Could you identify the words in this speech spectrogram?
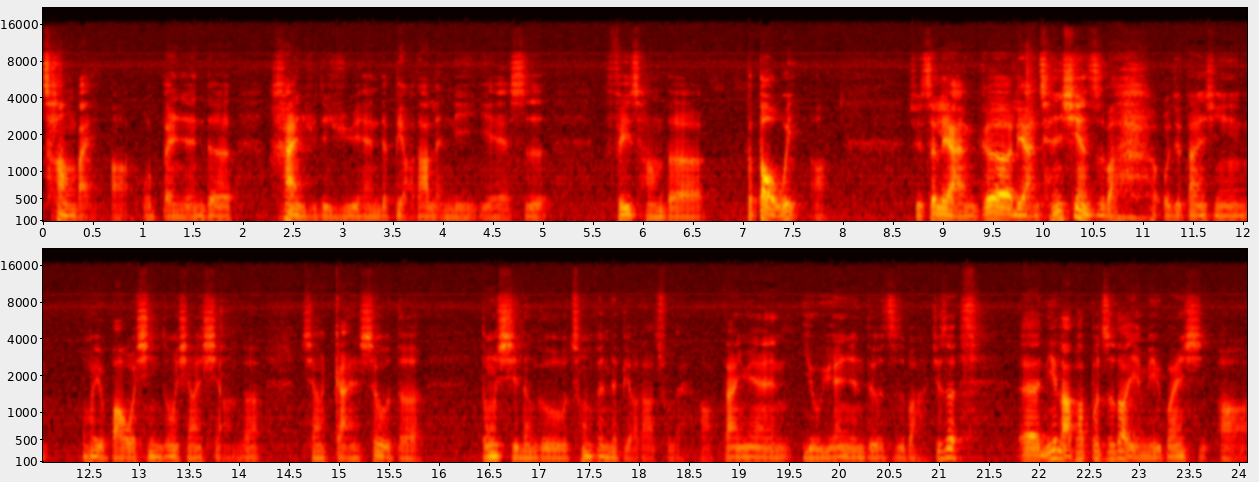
苍白啊！我本人的汉语的语言的表达能力也是非常的不到位啊，所以这两个两层限制吧，我就担心没有把我心中想想的、想感受的东西能够充分的表达出来啊！但愿有缘人得知吧，就是。呃，你哪怕不知道也没关系啊，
